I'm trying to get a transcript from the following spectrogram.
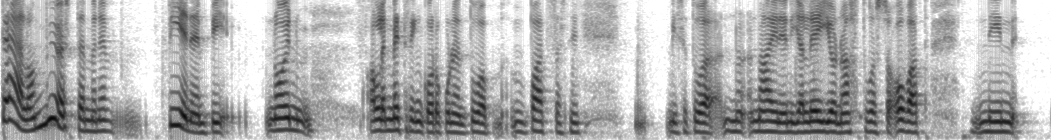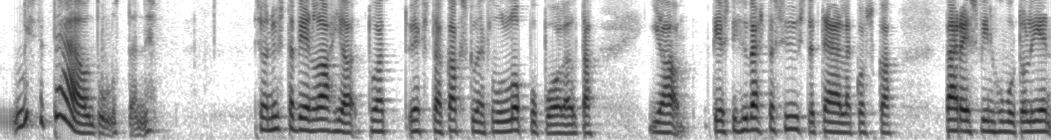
täällä on myös tämmöinen pienempi, noin alle metrin korkunen tuo patsas, niin missä tuo nainen ja leijona tuossa ovat, niin mistä tämä on tullut tänne? Se on ystävien lahja 1920-luvun loppupuolelta ja tietysti hyvästä syystä täällä, koska Päres Vinhuvut oli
